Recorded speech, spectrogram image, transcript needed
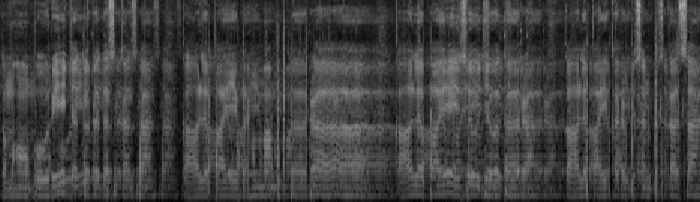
ਤੁਮ ਹੋ ਪੂਰੇ ਚਤੁਰਦਸ ਕੰਤਾ ਕਾਲ ਪਾਏ ਬ੍ਰਹਮਾ ਪੁੱਤਰਾ ਕਾਲ ਪਾਏ ਸਿਵ ਜਵਤਾਰਾ। ਕਾਲ ਪਾਏ ਕਰ ਬਿਸਨ ਪ੍ਰਕਾਸ਼ਾ,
